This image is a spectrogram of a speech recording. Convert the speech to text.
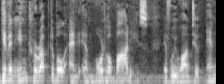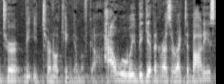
given incorruptible and immortal bodies if we want to enter the eternal kingdom of God. How will we be given resurrected bodies?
